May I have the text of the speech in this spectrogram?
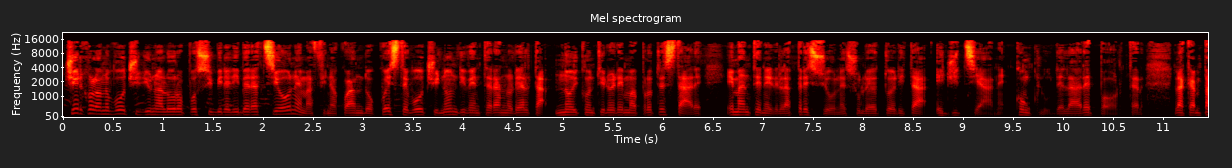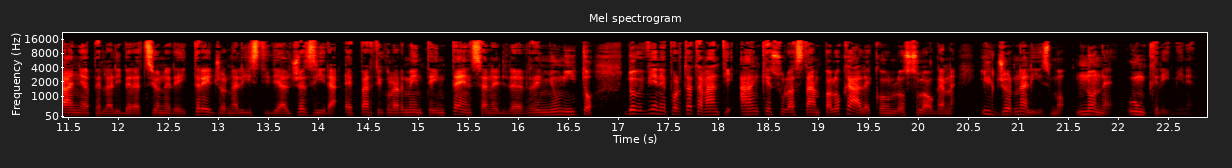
Circolano voci di una loro possibile liberazione, ma fino a quando queste voci non diventeranno realtà noi continueremo a protestare arrestare e mantenere la pressione sulle autorità egiziane, conclude la reporter. La campagna per la liberazione dei tre giornalisti di Al Jazeera è particolarmente intensa nel Regno Unito, dove viene portata avanti anche sulla stampa locale con lo slogan Il giornalismo non è un crimine.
